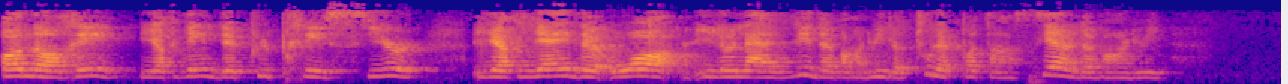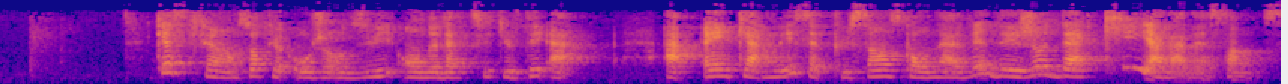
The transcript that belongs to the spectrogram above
honoré, il n'y a rien de plus précieux, il n'y a rien de wow, il a la vie devant lui, il a tout le potentiel devant lui. Qu'est-ce qui fait en sorte qu'aujourd'hui, on a de la difficulté à, incarner cette puissance qu'on avait déjà d'acquis à la naissance?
